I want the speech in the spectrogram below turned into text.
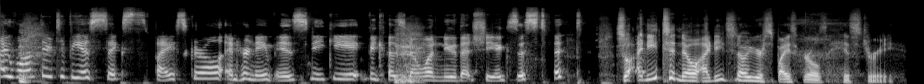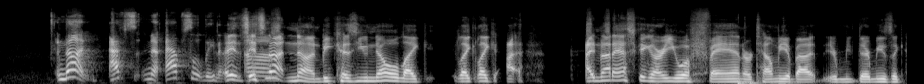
I want there to be a sixth Spice Girl, and her name is Sneaky because no one knew that she existed. So I need to know. I need to know your Spice Girls history. None. Abs- no, absolutely none. It's it's um, not none because you know, like like like I, I'm not asking are you a fan or tell me about your their music.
